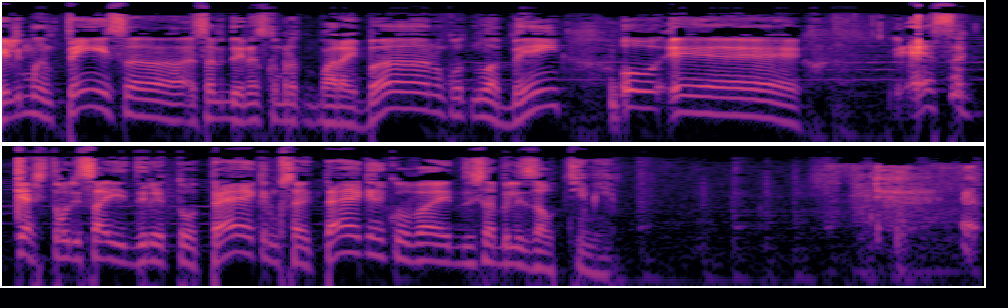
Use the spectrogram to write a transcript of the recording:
Ele mantém essa, essa liderança do Campeonato Paraibano, continua bem? Ou é, essa questão de sair diretor técnico, sair técnico, vai destabilizar o time? É,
